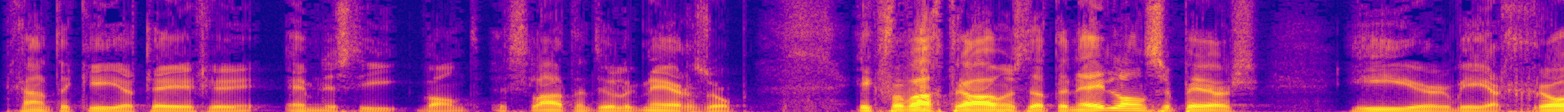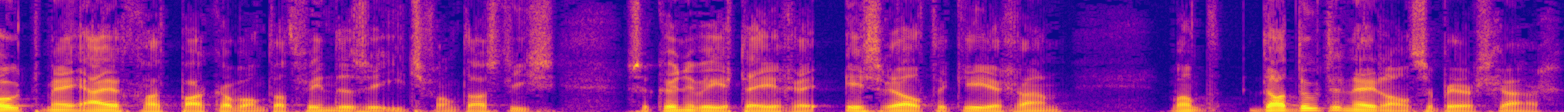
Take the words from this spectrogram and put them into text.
gaan tekeer tegen Amnesty, want het slaat natuurlijk nergens op. Ik verwacht trouwens dat de Nederlandse pers hier weer groot mee uit gaat pakken, want dat vinden ze iets fantastisch. Ze kunnen weer tegen Israël tekeer gaan, want dat doet de Nederlandse pers graag.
